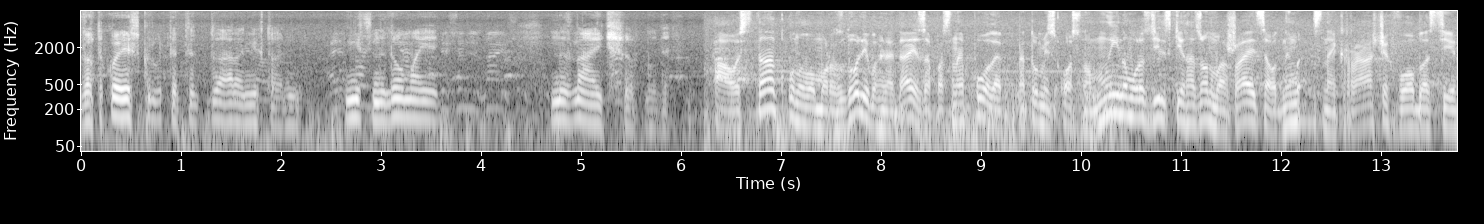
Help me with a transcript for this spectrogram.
За такої скрутити зараз ніхто ніц не думає, не знають, що буде. А ось так у новому роздолі виглядає запасне поле. Натомість основний новороздільський газон вважається одним з найкращих в області.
